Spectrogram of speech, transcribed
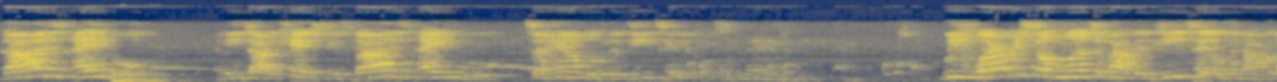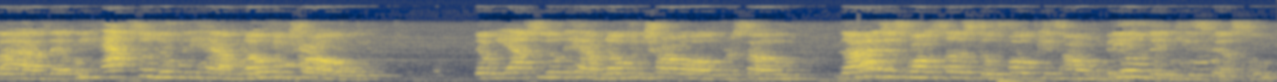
God is able, I need y'all to catch this, God is able to handle the details. We worry so much about the details in our lives that we absolutely have no control, that we absolutely have no control over. So God just wants us to focus on building his vessel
